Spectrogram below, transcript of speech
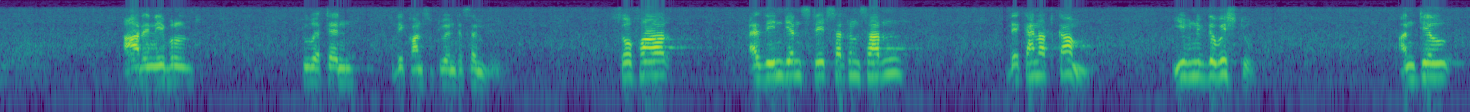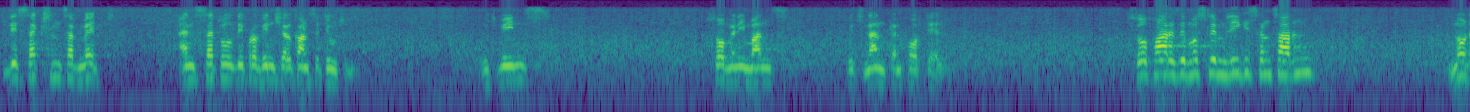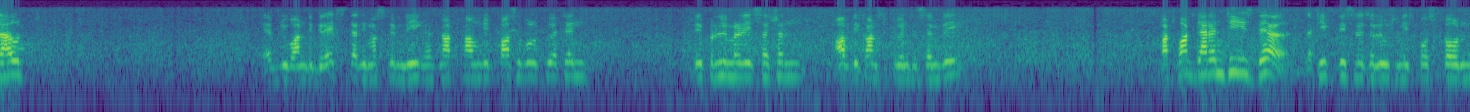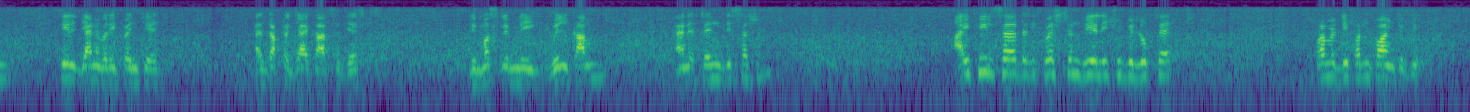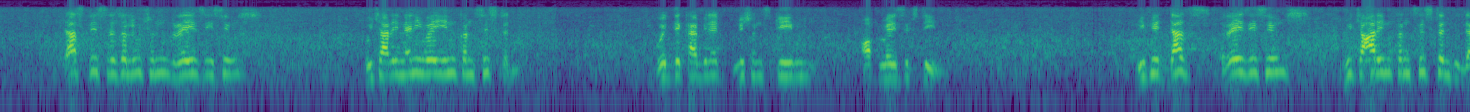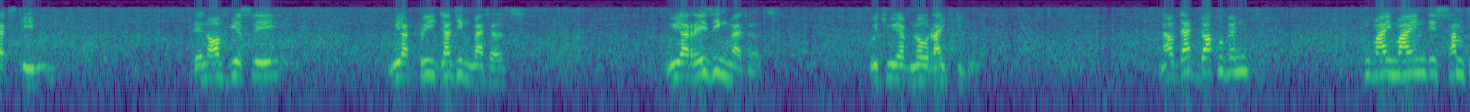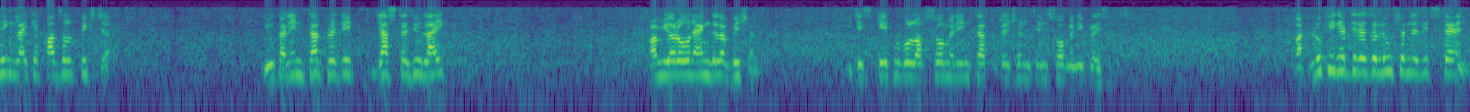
are enabled to attend the Constituent Assembly. So far as the Indian states are concerned, they cannot come, even if they wish to, until these sections have met and settled the provincial constitution, which means so many months which none can foretell. So far as the Muslim League is concerned, no doubt everyone regrets that the Muslim League has not found it possible to attend the preliminary session of the Constituent Assembly. But what guarantee is there that if this resolution is postponed till January 20th, as Dr. Jayakar suggests, the Muslim League will come and attend this session? I feel, sir, that the question really should be looked at from a different point of view. Does this resolution raise issues which are in any way inconsistent with the cabinet mission scheme of May 16? If it does raise issues which are inconsistent with that scheme, then obviously we are prejudging matters. We are raising matters which we have no right to do. Now that document, to my mind, is something like a puzzle picture. You can interpret it just as you like from your own angle of vision. It is capable of so many interpretations in so many places. But looking at the resolution as it stands,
